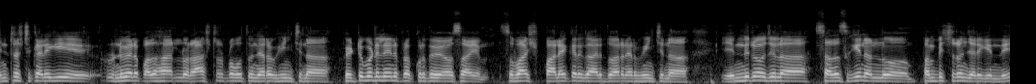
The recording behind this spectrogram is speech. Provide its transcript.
ఇంట్రెస్ట్ కలిగి రెండు వేల పదహారులో రాష్ట్ర ప్రభుత్వం నిర్వహించిన పెట్టుబడి లేని ప్రకృతి వ్యవసాయం సుభాష్ పాలేకర్ గారి ద్వారా నిర్వహించిన ఎన్ని రోజుల సదస్సుకి నన్ను పంపించడం జరిగింది.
